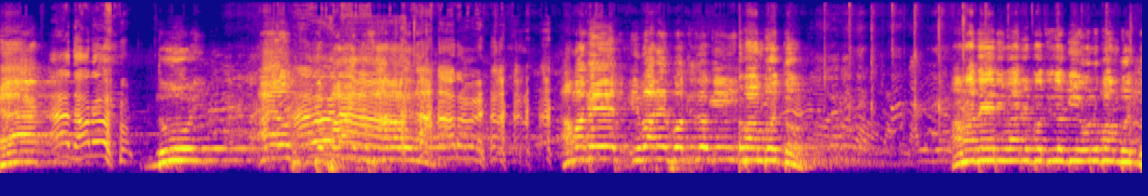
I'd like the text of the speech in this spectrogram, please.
হ্যাঁ। আমাদের এবারের প্রতিযোগী আমাদের এবারের প্রতিযোগী অনুপম বৈদ্য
